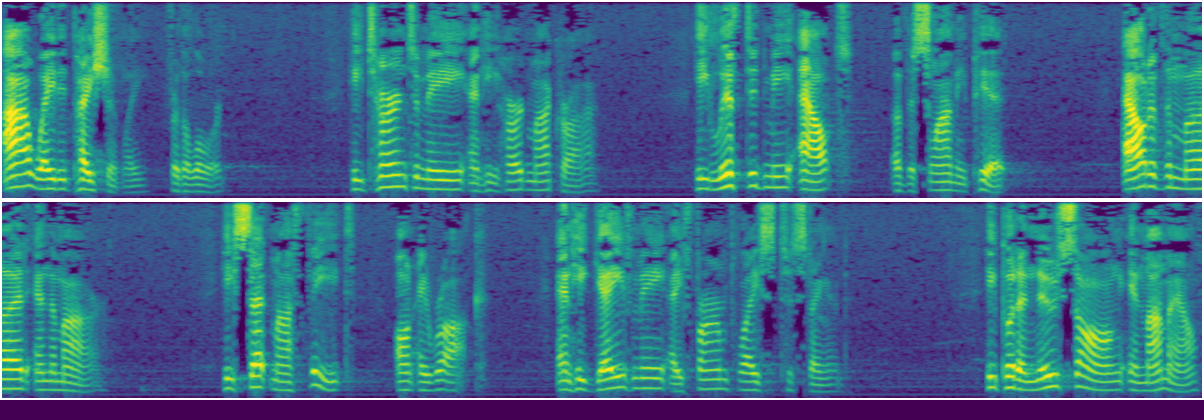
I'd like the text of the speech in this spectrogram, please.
I waited patiently for the Lord. He turned to me and he heard my cry. He lifted me out of the slimy pit, out of the mud and the mire. He set my feet on a rock, and he gave me a firm place to stand. He put a new song in my mouth,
